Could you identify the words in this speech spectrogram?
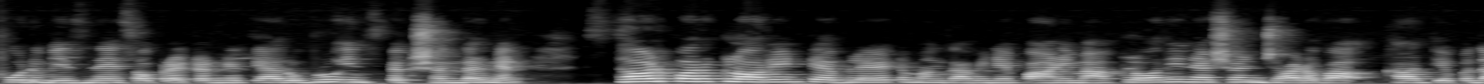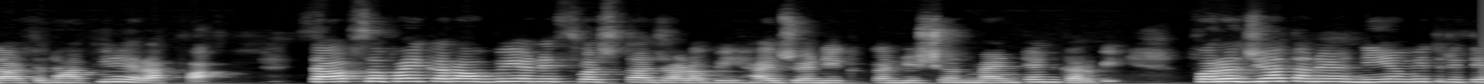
ફૂડ બિઝનેસ ઓપરેટરને ત્યાં રૂબરૂ ઇન્સ્પેક્શન દરમિયાન સ્થળ પર ક્લોરીન ટેબ્લેટ મંગાવીને પાણીમાં ક્લોરિનેશન જાળવવા ખાદ્ય પદાર્થ ઢાંકીને રાખવા સાફ સફાઈ કરાવવી અને સ્વચ્છતા જાળવવી, હાઇજેનિક કન્ડિશન મેન્ટેન કરવી, ફરજિયાત અને નિયમિત રીતે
